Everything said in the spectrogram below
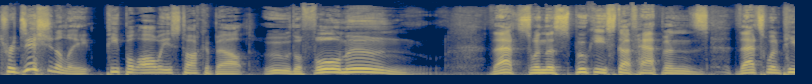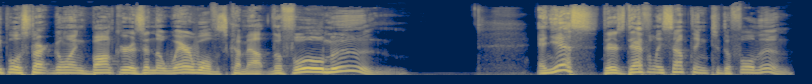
traditionally people always talk about, ooh, the full moon. That's when the spooky stuff happens. That's when people start going bonkers and the werewolves come out. The full moon. And yes, there's definitely something to the full moon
